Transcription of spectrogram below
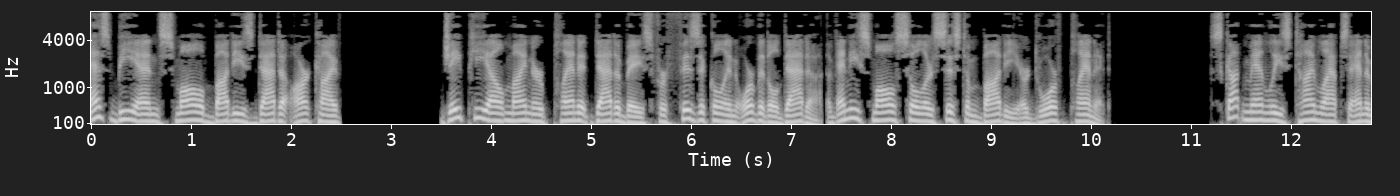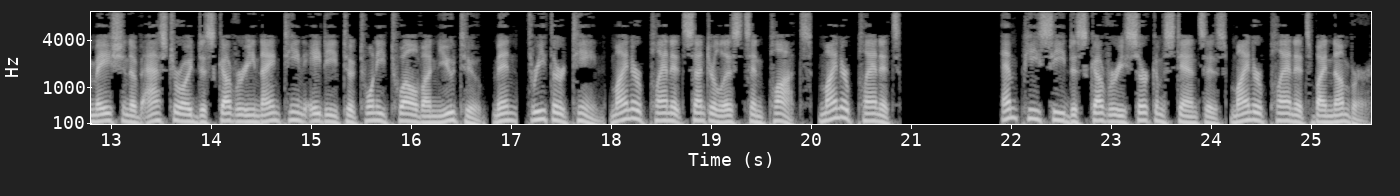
SBN Small Bodies Data Archive JPL Minor Planet Database for physical and orbital data of any small solar system body or dwarf planet Scott Manley's time-lapse animation of asteroid discovery 1980-2012 on YouTube Min. 313 Minor Planet Center Lists and Plots, Minor Planets MPC Discovery Circumstances Minor Planets by Number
